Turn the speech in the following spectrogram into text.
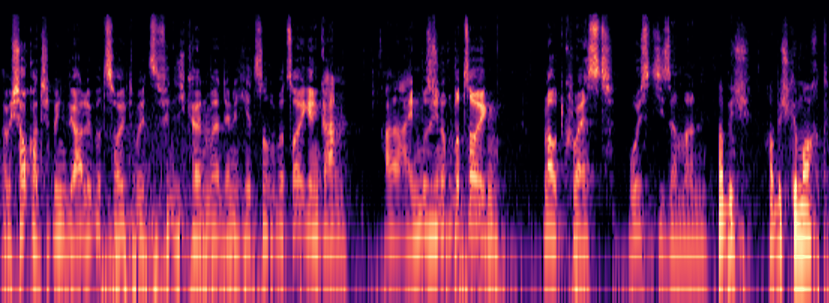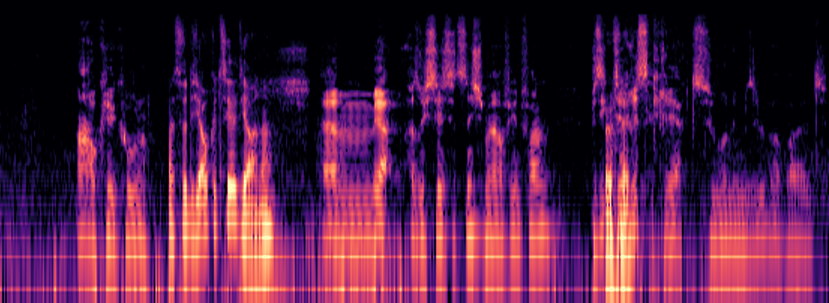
Aber ich schau gerade, ich habe irgendwie alle überzeugt, aber jetzt finde ich keinen mehr, den ich jetzt noch überzeugen kann. Aber einen muss ich noch überzeugen. Laut Quest. Wo ist dieser Mann? Hab ich, hab ich gemacht. Ah, okay, cool. Hast für dich auch gezählt, ja, ne? Ähm, ja, also ich sehe es jetzt nicht mehr auf jeden Fall. Besiegte Perfekt. Riskreaktion im Silberwald.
